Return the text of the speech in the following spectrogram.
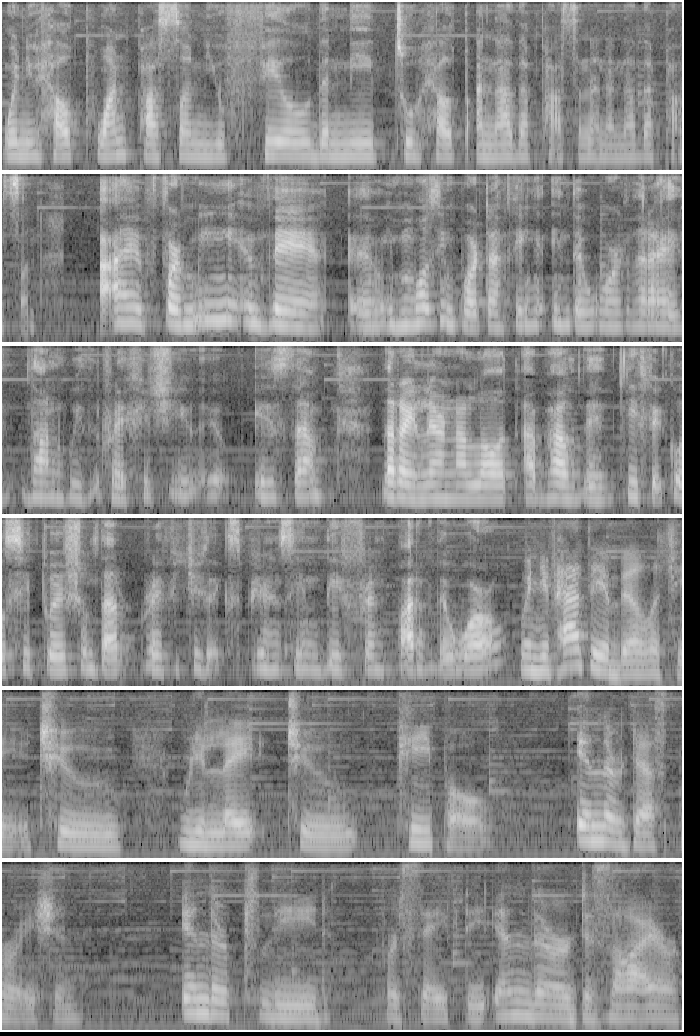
When you help one person, you feel the need to help another person and another person. I, for me, the uh, most important thing in the work that I've done with refugees is um, that I learn a lot about the difficult situation that refugees experience in different parts of the world. When you've had the ability to relate to people in their desperation, in their plead for safety, in their desire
